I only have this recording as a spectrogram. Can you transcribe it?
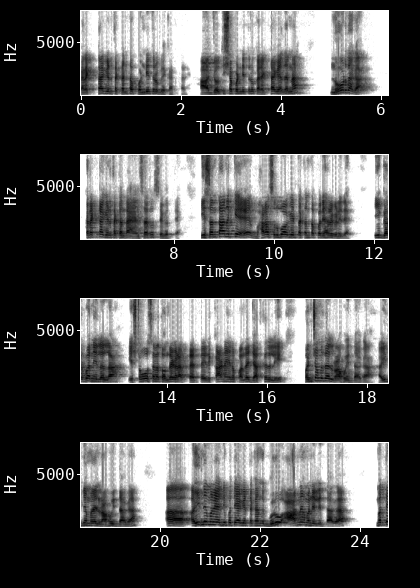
ಕರೆಕ್ಟಾಗಿರ್ತಕ್ಕಂಥ ಪಂಡಿತರು ಬೇಕಾಗ್ತಾರೆ. ಆ ಜ್ಯೋತಿಷ ಪಂಡಿತರು ಕರೆಕ್ಟಾಗಿ ಅದನ್ನ ನೋಡಿದಾಗ ಕರೆಕ್ಟಾಗಿರ್ತಕ್ಕಂಥ ಆನ್ಸರ್ ಸಿಗುತ್ತೆ. ಈ ಸಂತಾನಕ್ಕೆ ಬಹಳ ಸುಲಭವಾಗಿರ್ತಕ್ಕಂಥ ಪರಿಹಾರಗಳಿದೆ. ಈ ಗರ್ಭ ನಿಲ್ಲಲ್ಲ ಎಷ್ಟೋ ಸಲ ತೊಂದರೆಗಳಾಗ್ತಾ ಇರ್ತವೆ ಇದಕ್ಕೆ ಕಾರಣ ಏನಪ್ಪಾ ಅಂದ್ರೆ ಜಾತಕದಲ್ಲಿ ಪಂಚಮದಲ್ಲಿ ರಾಹು ಇದ್ದಾಗ, ಐದನೇ ಮನೆಯಲ್ಲಿ ರಾಹು ಇದ್ದಾಗ, ಆ, ಐದನೇ ಮನೆ ಅಧಿಪತಿ ಆಗಿರ್ತಕ್ಕಂಥ ಗುರು ಆರನೇ ಮನೆಯಲ್ಲಿ ಇದ್ದಾಗ, ಮತ್ತೆ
